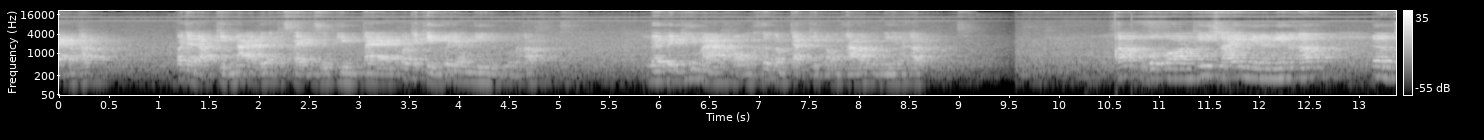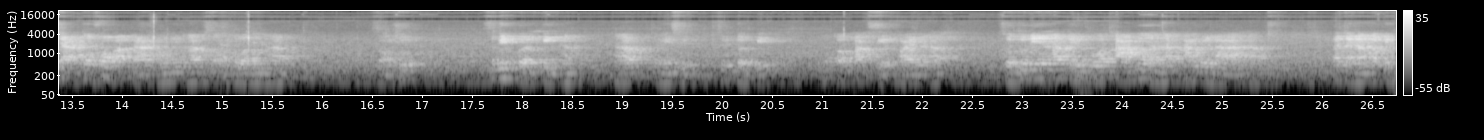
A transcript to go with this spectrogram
ดนะครับ ก็จะดับกลิ่นได้หรืออาจจะใส่หนังสือพิมพ์แต่ก็จะกลิ่นก็ยังมีอยู่นะครับ เลยเป็นที่มาของเครื่องกำจัดกลิ่นรองเท้าตรงนี้นะครับ ครับอุปกรณ์ที่ใช้มีดังนี้นะครับ เริ่มจากตัวฟอกอากาศตรงนี้นะครับสองตัวนะครับสองชุดสวิตช์เปิดปิดนะครับตรงนี้สวิตช์สวิตช์เปิดปิด แล้วก็ปลั๊กเสียบไฟนะครับ ส่วนตัวนี้นะครับเป็นตัวไทม์เมอร์นะครับตั้งเวลาครับแล้วจากนั้นก็เป็น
